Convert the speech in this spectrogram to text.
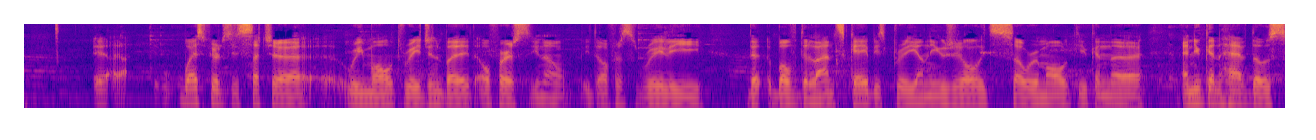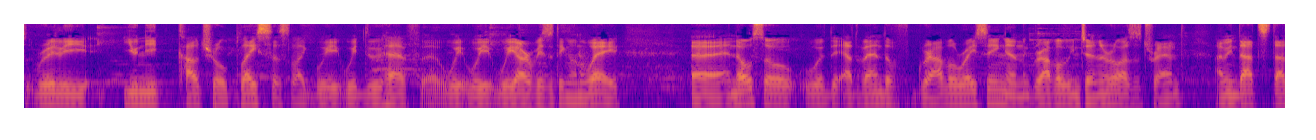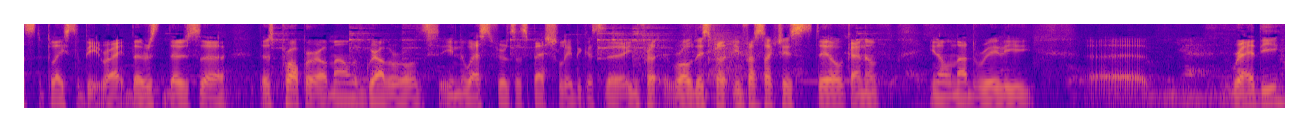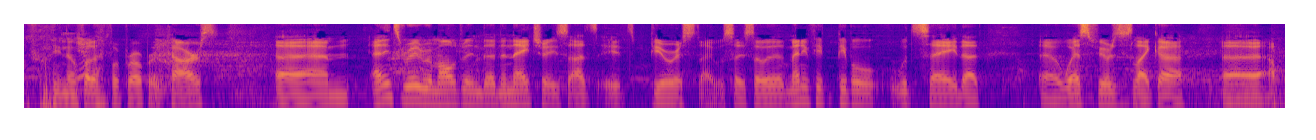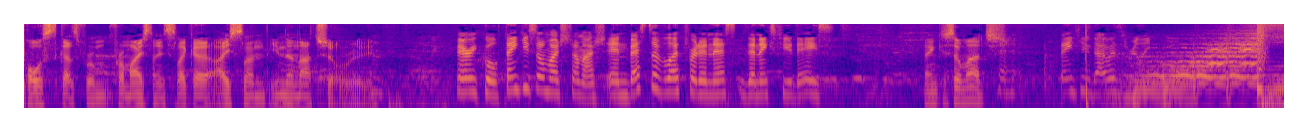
uh, Westfjords is such a remote region, but it offers, you know, it offers really the, both the landscape is pretty unusual. It's so remote. You can uh, and you can have those really unique cultural places like we we do have. Uh, we, we we are visiting on the way. Uh, and also with the advent of gravel racing and gravel in general as a trend, I mean that's that's the place to be, right? There's there's uh, there's proper amount of gravel roads in Westfjords, especially because the infra- road infra- infrastructure is still kind of, you know, not really uh, ready, you know, for for proper cars. Um, and it's really remote, and the, the nature is at its purest, I would say. So uh, many people would say that uh, Westfjords is like a uh, a postcard from from Iceland. It's like a Iceland in a nutshell, really. Very cool. Thank you so much, Tomasz, and best of luck for the next the next few days. Thank you so much. Thank you. That was really cool.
